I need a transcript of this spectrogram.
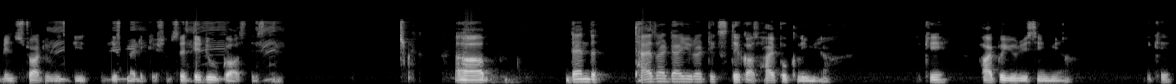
been started with these medications so they do cause this thing. Uh, then the thiazide diuretics they cause hypokalemia okay? Hyperuricemia okay?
